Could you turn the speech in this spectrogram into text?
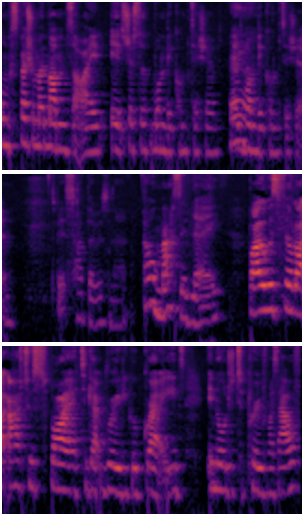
especially on my mum's side, it's just a one big competition. It's Really? one big competition. it's a bit sad though, isn't it? Oh, massively. But I always feel like I have to aspire to get really good grades in order to prove myself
